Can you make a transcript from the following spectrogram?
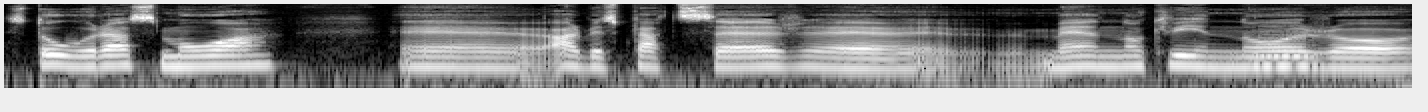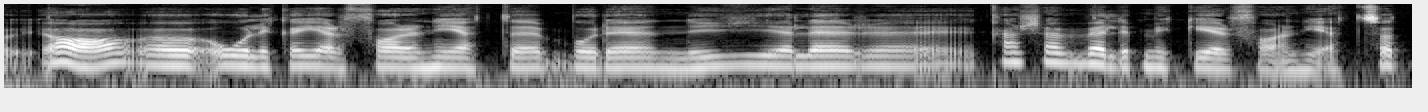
Stora, små eh, arbetsplatser, eh, män och kvinnor Mm. och ja, och olika erfarenheter, både ny eller eh, kanske väldigt mycket erfarenhet. Så att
